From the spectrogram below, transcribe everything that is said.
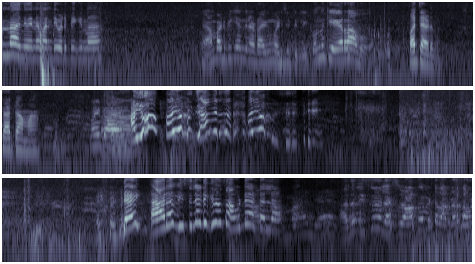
എന്നാ അനുവിനെ വണ്ടി പഠിപ്പിക്കുന്ന? ഞാൻ പഠിപ്പിക്കാൻ എന്തിനാ? ഡ്രൈവിംഗ് പഠിച്ചിട്ടില്ല? ഒന്ന് കേറാവോ? പോച്ചാടുന്നു ടാറ്റാ അമ്മ. ബൈ ബൈ അയ്യോ അയ്യോ ഞാൻ വരുന്നത് അയ്യോ. ഡേയ് ആരാ വിസിലടിക്കുന്ന സൗണ്ട് കേട്ടല്ലോ? അത് വിസിലല്ല ശ്വാസം വിട്ടത്. അമ്മയുടെ സൗണ്ട്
